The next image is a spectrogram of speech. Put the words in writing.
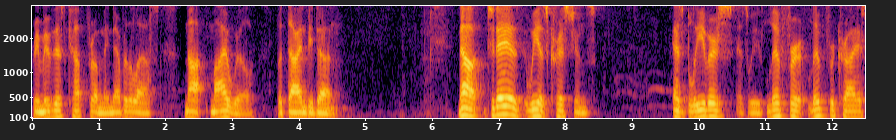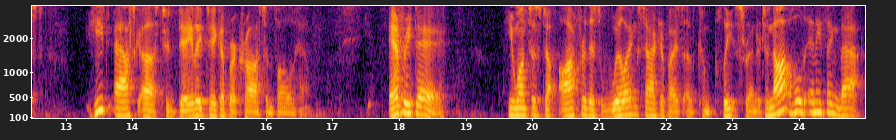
remove this cup from me. Nevertheless, not my will, but thine be done. Now, today, as we as Christians, as believers, as we live for live for Christ, He asks us to daily take up our cross and follow Him. Every day, He wants us to offer this willing sacrifice of complete surrender, to not hold anything back.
